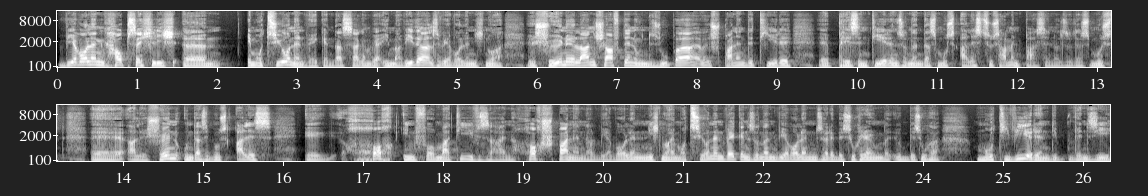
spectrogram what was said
Wir wollen hauptsächlich ähm, Emotionen wecken. Das sagen wir immer wieder. Also wir wollen nicht nur äh, schöne Landschaften und super äh, spannende Tiere äh, präsentieren, sondern das muss alles zusammenpassen. Also das muss alles schön und das muss alles hochinformativ sein, hochspannend. Wir wollen nicht nur Emotionen wecken, sondern wir wollen unsere Besucherinnen und Besucher motivieren. Die, wenn sie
